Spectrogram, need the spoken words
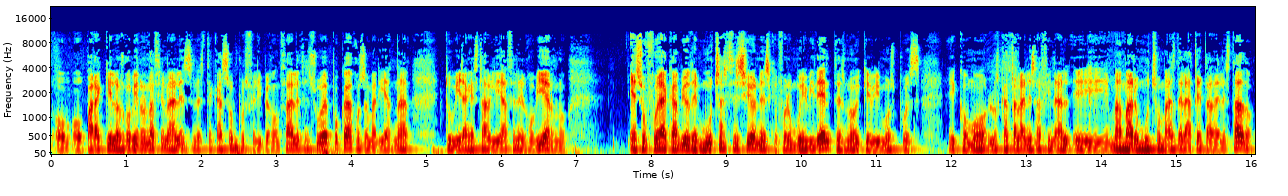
o, o, para que los gobiernos nacionales, en este caso, pues Felipe González en su época, José María Aznar, tuvieran estabilidad en el gobierno. Eso fue a cambio de muchas cesiones que fueron muy evidentes, ¿no? Y que vimos, pues, eh, cómo los catalanes al final eh, mamaron mucho más de la teta del Estado.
